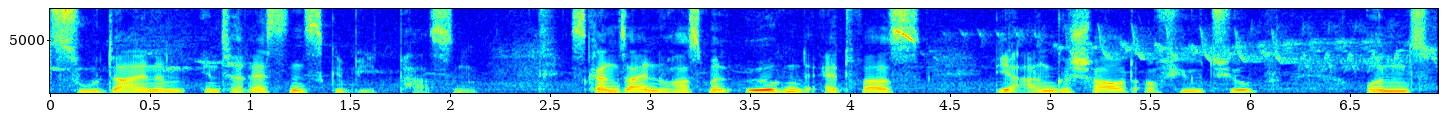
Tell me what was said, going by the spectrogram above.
zu deinem Interessensgebiet passen. Es kann sein, du hast mal irgendetwas dir angeschaut auf YouTube und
